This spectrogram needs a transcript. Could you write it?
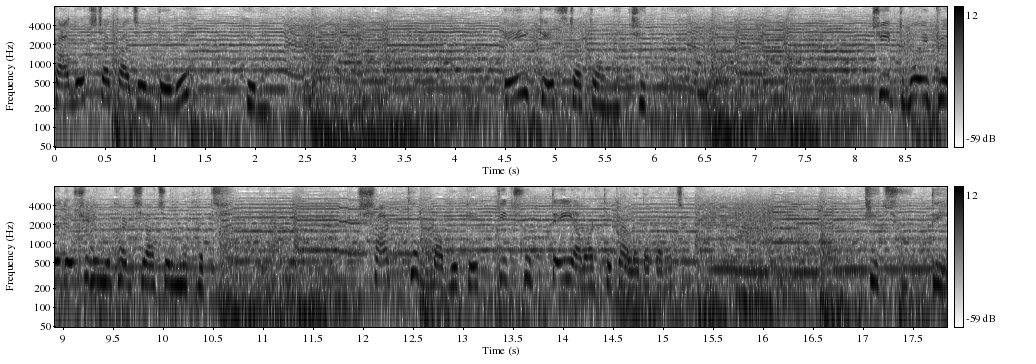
কাগজটা কাজে দেবে কি না এই কেসটা তো আমি জিতব। জিতবই প্রিয়দর্শিনী মুখার্জি, আচল মুখার্জি। সার্থক বাবুকে কিছুতেই আমার থেকে আলাদা করা না। কিছুতেই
